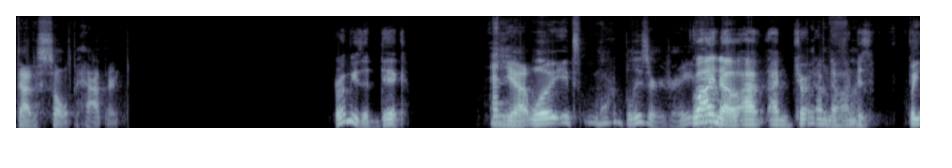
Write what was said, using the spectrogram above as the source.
that assault happened. Chromie's a dick. And yeah, well, it's more Blizzard, right? Well, I know. I, I'm. tr- What I the know. I'm just. But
